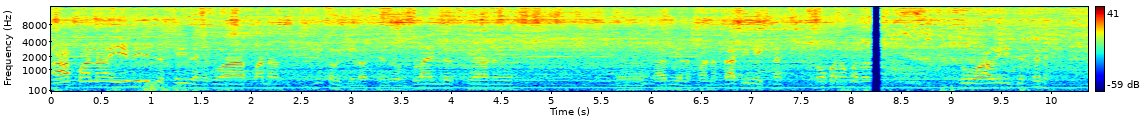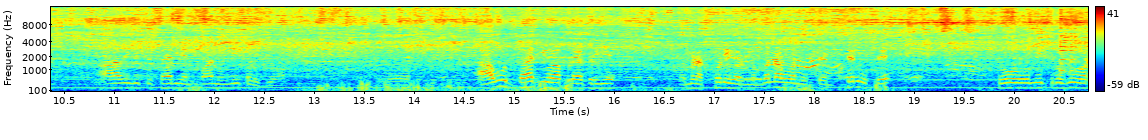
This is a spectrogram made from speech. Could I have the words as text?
આ પાના એવી રીતે થઈ જાય તો આ પાના નીકળી ગયેલા છે, જો બ્લાઇન્ડર છે અને ધારી ધારિયાના પાના કાઢી નાખ્યા. જો આવી રીતે છે ને આવી રીતે ધારીએ પાનું નીકળી ગયું. આવું જ ધાર્યું આપણે આગળીએ. હમણાં થોડી વારમાં બનાવવાનું છે, શરૂ છે. તો મિત્રો જો આ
